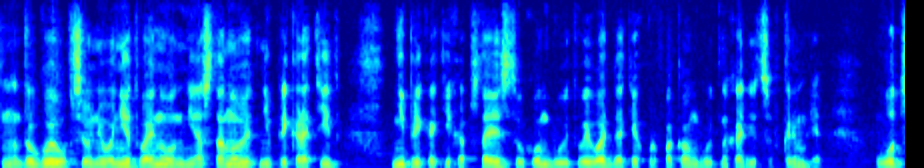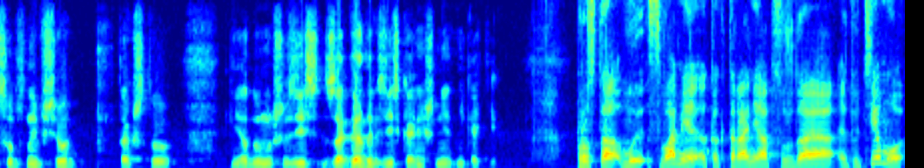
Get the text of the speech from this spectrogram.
Другой опции у него нет, войну он не остановит, не прекратит, ни при каких обстоятельствах он будет воевать до тех пор, пока он будет находиться в Кремле. Вот, собственно, и все. Так что я думаю, что здесь загадок здесь, конечно, нет никаких. Просто мы с вами как-то ранее, обсуждая эту тему,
